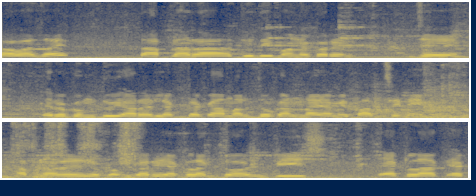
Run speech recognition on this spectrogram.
পাওয়া যায়। তা আপনারা যদি মনে করেন যে এরকম দুই আড়াই লাখ টাকা আমার দোকান নাই, আমি পাচ্ছি নি আপনারা এরকম গাড়ি এক লাখ দশ, বিশ, এক লাখ এক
